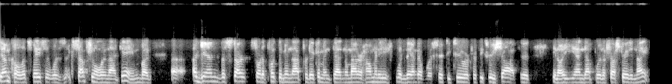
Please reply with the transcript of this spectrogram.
Demko, let's face it, was exceptional in that game. But uh, again, the start sort of put them in that predicament that no matter how many would they end up with 52 or 53 shots, that you know you end up with a frustrated night.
